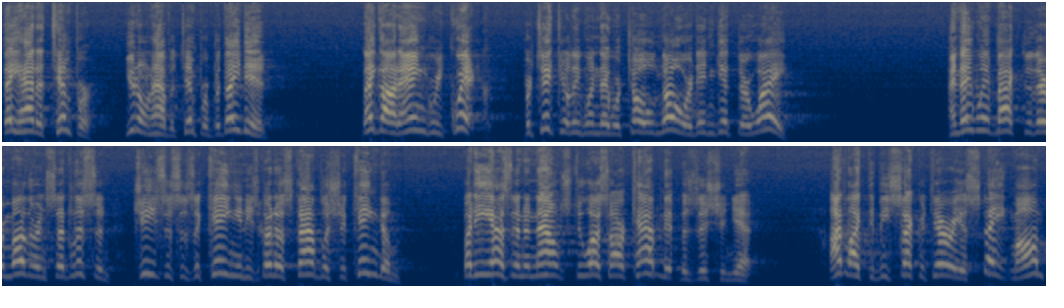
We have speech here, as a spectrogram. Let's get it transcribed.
They had a temper. You don't have a temper, but they did. They got angry quick, particularly when they were told no or didn't get their way. And they went back to their mother and said, Listen, Jesus is a king and he's going to establish a kingdom. But he hasn't announced to us our cabinet position yet. I'd like to be Secretary of State, Mom.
